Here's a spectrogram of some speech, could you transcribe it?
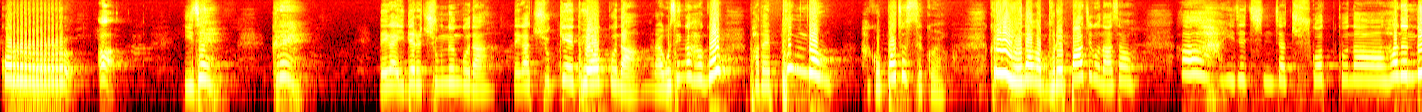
꼬르르르, 어, 이제 그래, 내가 이대로 죽는구나, 내가 죽게 되었구나, 라고 생각하고 바다에 풍덩 하고 빠졌을 거예요. 그리고 요나가 물에 빠지고 나서 아, 이제 진짜 죽었구나 하는데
